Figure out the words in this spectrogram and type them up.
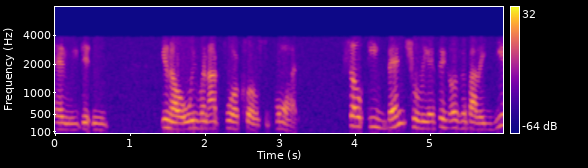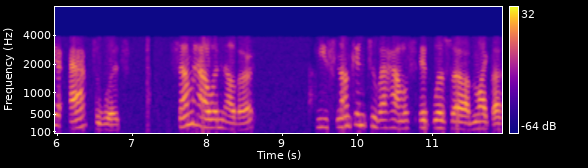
and we didn't you know, we were not foreclosed upon. So eventually, I think it was about a year afterwards, somehow or another, he snuck into the house. It was um, like a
